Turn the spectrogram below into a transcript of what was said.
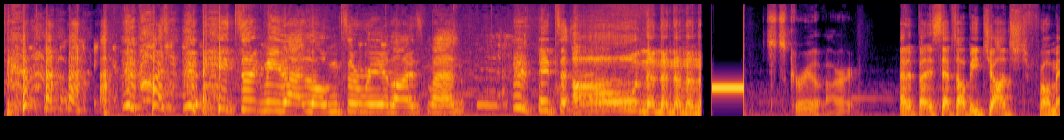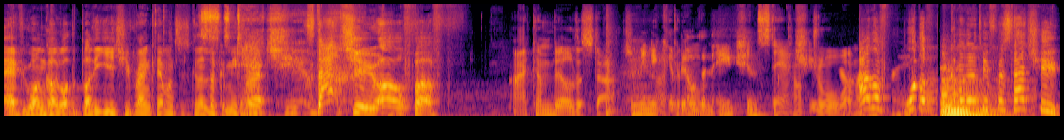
it took me that long to realise, man. It's oh no no no no no. Screw art. But except I'll be judged from everyone because I got the bloody YouTube rank. and Everyone's just gonna look at me for it. Statue. Oh for. f- I can build a statue. I mean, you I can build an ancient statue. draw one. How the? f- What the? F- am I gonna do for a statue?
